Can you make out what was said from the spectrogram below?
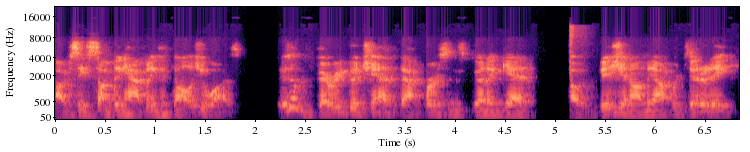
obviously something happening technology wise. There's a very good chance that person is going to get a vision on the opportunity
